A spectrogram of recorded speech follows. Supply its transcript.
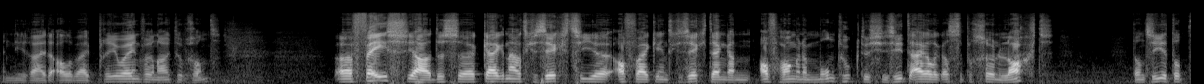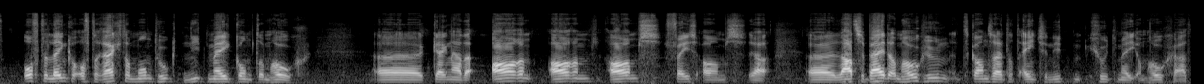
En die rijden allebei prio 1 voor een autobrand. Eh, face, ja, dus eh, kijk naar het gezicht, zie je afwijking in het gezicht. Denk aan afhangende mondhoek, dus je ziet eigenlijk als de persoon lacht, dan zie je tot of de linker of de rechter mondhoek niet meekomt omhoog. Eh, kijk naar de arm, arm, arms, face arms, ja. Laat ze beide omhoog doen. Het kan zijn dat eentje niet goed mee omhoog gaat.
